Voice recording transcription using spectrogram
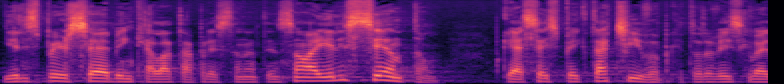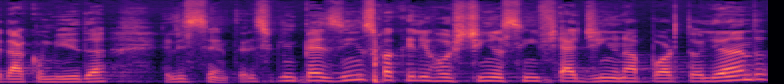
e eles percebem que ela está prestando atenção, aí eles sentam. Porque essa é a expectativa, porque toda vez que vai dar comida, eles sentam. Eles ficam em pezinhos com aquele rostinho assim enfiadinho na porta olhando,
